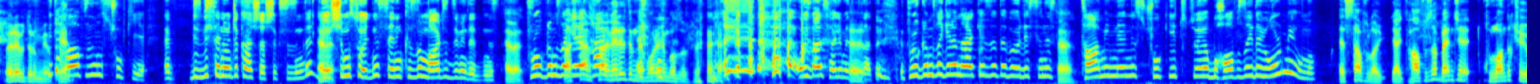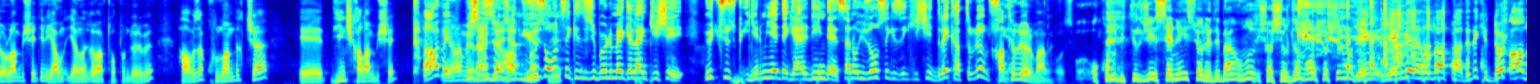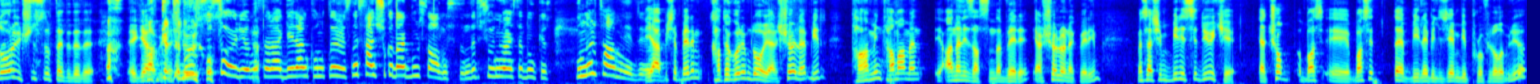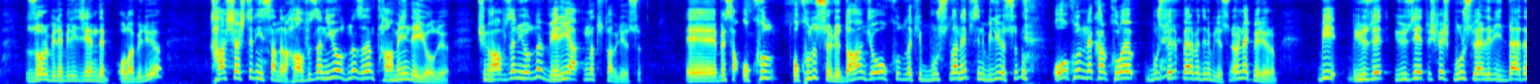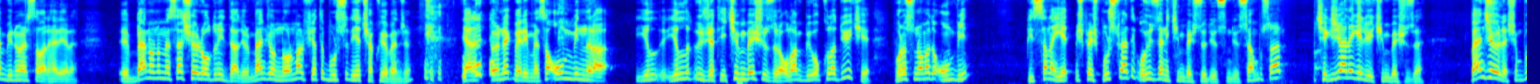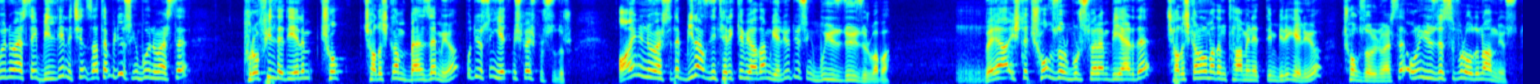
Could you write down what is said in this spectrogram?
Öyle bir durum yok. Bir de yani. hafızanız çok iyi. Ya biz bir sene önce karşılaştık sizinle. Evet. Yaşımı söylediniz, senin kızın vardı değil mi dediniz. Evet. Programımıza Başka gelen her... verirdim de moralim bozulur. o yüzden söylemedim zaten. E, Programımıza gelen herkese de böylesiniz. Evet. Tahminleriniz çok iyi tutuyor ya. Bu hafızayı da yormuyor mu? Estağfurullah. Yani hafıza bence kullandıkça yorulan bir şey değil. Yan, yanılgı var toplumda öyle bir. Hafıza kullandıkça e, dinç kalan bir şey. Abi bir İnanamıyorum. şey Bence söyleyeceğim. atma- 118. bölüme gelen kişi 327'de geldiğinde sen o 118 kişiyi direkt hatırlıyor musun? ya? Hatırlıyorum abi. Okulu bitireceği seneyi söyledi. Ben onu şaşırdım. O şaşırmadı. Yenge, yenge yanıldı hatta. Dedi ki 4 A doğru 3. sınıftaydı dedi. Ege abi. Hakikaten öyle Bursu söylüyor mesela gelen konuklar arasında sen şu kadar burs almışsındır, şu üniversitede okuyorsun. Bunları tahmin ediyor. Ya işte benim kategorim de o yani. Şöyle bir tahmin tamamen e, analiz aslında veri. Yani şöyle örnek vereyim. Mesela şimdi birisi diyor ki ya çok bas, e, basit de bilebileceğin bir profil olabiliyor. Zor bilebileceğin de olabiliyor. Karşılaştığın insanlara hafızan iyi olduğunda zaten tahminin de iyi oluyor. Çünkü hafızan iyi olduğunda veriyi aklında tutabiliyorsun. Ee, mesela okul okulu söylüyor. Daha önce o okuldaki bursların hepsini biliyorsun. O okulun ne kadar kolay burs verip vermediğini biliyorsun. Örnek veriyorum. Bir yüzde 75 burs verdiğini iddia eden bir üniversite var her yere. Ee, ben onun mesela şöyle olduğunu iddia ediyorum. Bence o normal fiyatı bursu diye çakıyor bence. Yani örnek vereyim mesela 10 bin lira yıl, yıllık ücreti 2500 lira olan bir okula diyor ki burası normalde 10 bin. Biz sana 75 burs verdik o yüzden 2500 ödüyorsun diyor. Sen bu sefer çekici hale geliyor 2500'e. Bence öyle. Şimdi bu üniversiteyi bildiğin için zaten biliyorsun ki bu üniversite profil de diyelim çok çalışkan benzemiyor. Bu diyorsun 75 bursudur. Aynı üniversitede biraz nitelikli bir adam geliyor diyorsun ki bu yüzde yüzdür baba. Veya işte çok zor burs veren bir yerde çalışkan olmadığını tahmin ettiğin biri geliyor. Çok zor üniversite. Onun yüzde sıfır olduğunu anlıyorsun.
